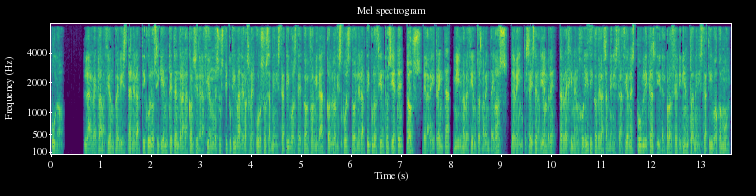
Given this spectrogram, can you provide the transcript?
1. La reclamación prevista en el artículo siguiente tendrá la consideración de sustitutiva de los recursos administrativos de conformidad con lo dispuesto en el artículo 107, 2, de la Ley 30, 1992, de 26 de noviembre, de régimen jurídico de las administraciones públicas y del procedimiento administrativo común.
